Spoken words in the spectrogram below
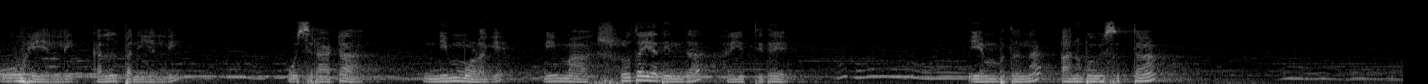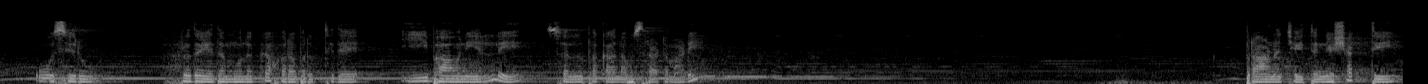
ಊಹೆಯಲ್ಲಿ, ಕಲ್ಪನೆಯಲ್ಲಿ ಉಸಿರಾಟ ನಿಮ್ಮೊಳಗೆ, ನಿಮ್ಮ ಹೃದಯದಿಂದ ಹರಿಯುತ್ತಿದೆ. ಎಂಬುದನ್ನು ಅನುಭವಿಸುತ್ತಾ ಉಸಿರು ಹೃದಯದ ಮೂಲಕ ಹೊರಬರುತ್ತಿದೆ. ಈ ಭಾವನೆಯಲ್ಲಿ ಸ್ವಲ್ಪ ಕಾಲ ಉಸಿರಾಟ ಮಾಡಿ. ಪ್ರಾಣ ಚೈತನ್ಯ ಶಕ್ತಿ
